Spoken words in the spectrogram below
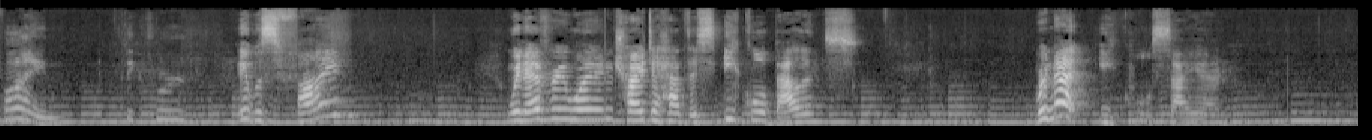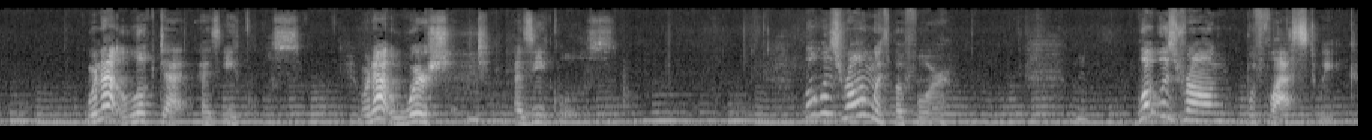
fine. Were It was fine when everyone tried to have this equal balance. We're not equals, Cyan. We're not looked at as equals. We're not worshipped as equals. What was wrong with before? What was wrong with last week?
